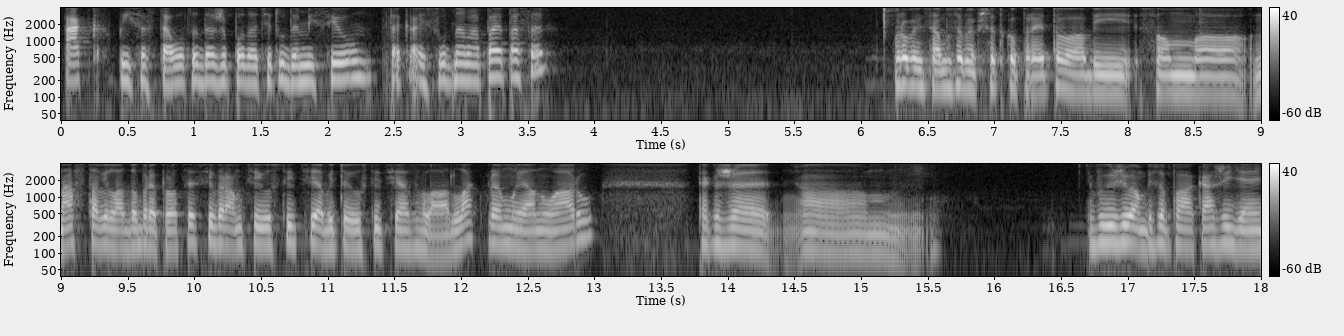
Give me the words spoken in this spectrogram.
ak by sa stalo teda, že podáte tú demisiu, tak aj súdna mapa je pase? Robím samozrejme všetko preto, aby som e, nastavila dobré procesy v rámci justície, aby to justícia zvládla k 1. januáru. Takže um, využívam by som povedal každý deň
